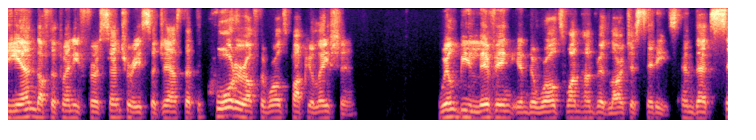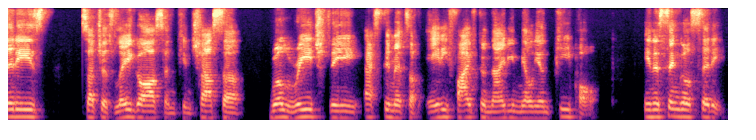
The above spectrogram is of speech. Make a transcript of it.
the end of the 21st century suggests that the quarter of the world's population will be living in the world's 100 largest cities, and that cities such as Lagos and Kinshasa will reach the estimates of 85 to 90 million people in a single city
